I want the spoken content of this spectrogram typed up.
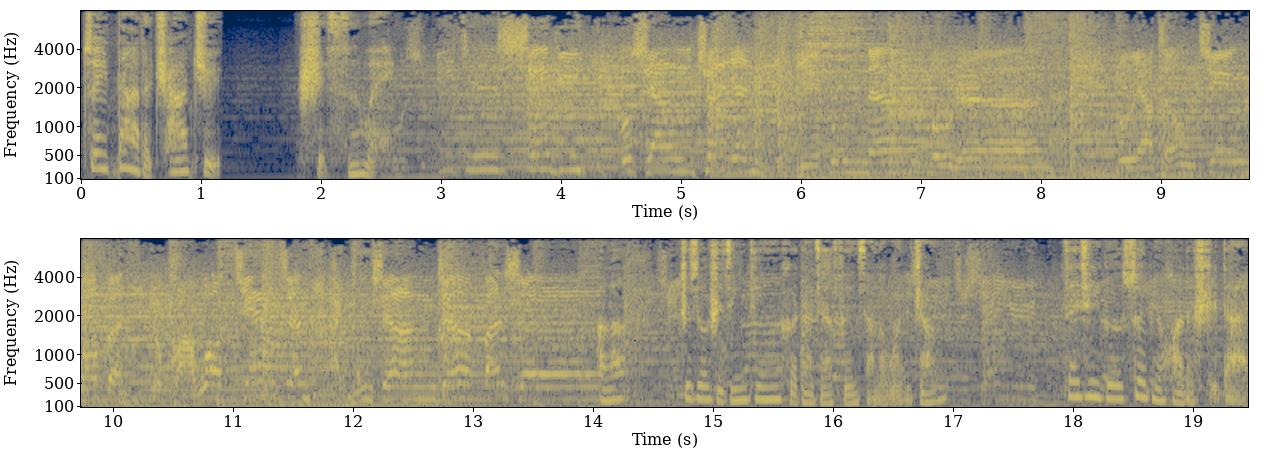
最大的差距是思维。”我是一只咸鱼不想承认，也不能否认情我笨，又夸我天真，还梦想着翻身。好了，这就是今天和大家分享的文章。在这个碎片化的时代，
